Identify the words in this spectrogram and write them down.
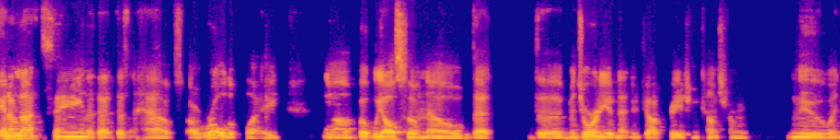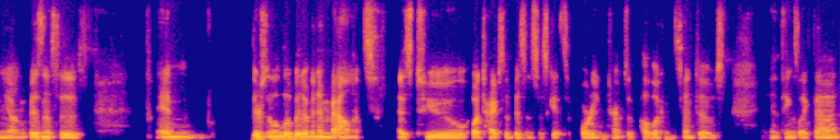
And I'm not saying that that doesn't have a role to play, uh, but we also know that the majority of net new job creation comes from new and young businesses. And there's a little bit of an imbalance as to what types of businesses get supported in terms of public incentives and things like that.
